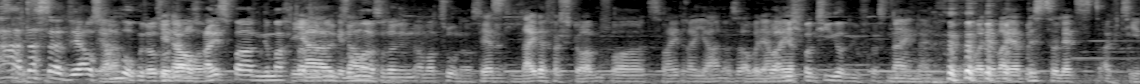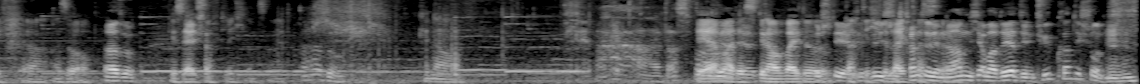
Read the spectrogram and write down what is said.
Ah, das der, der aus Ja, Hamburg oder so, der genau. auch Eisbaden gemacht hat Ja, im genau. Sommer oder in den Amazonas. Der ist leider verstorben vor zwei, drei Jahren oder so. Aber der aber war ja. nicht von Tigern gefressen. Nein, nein. ne? Aber der war ja bis zuletzt aktiv. Ja, also auch Also, gesellschaftlich und so weiter. also. Genau. Ah, das war Der war das, genau, weil du Verstehe. dachte ich, ich, vielleicht. kannte hast den du- Namen nicht, aber der, den Typ kannte ich schon. Mhm.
